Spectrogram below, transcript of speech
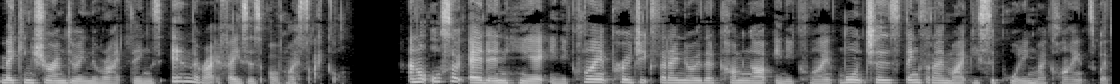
making sure I'm doing the right things in the right phases of my cycle. And I'll also add in here any client projects that I know that are coming up, any client launches, things that I might be supporting my clients with.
